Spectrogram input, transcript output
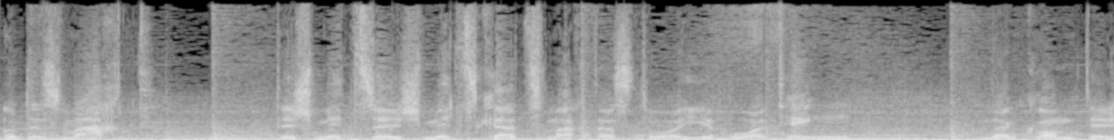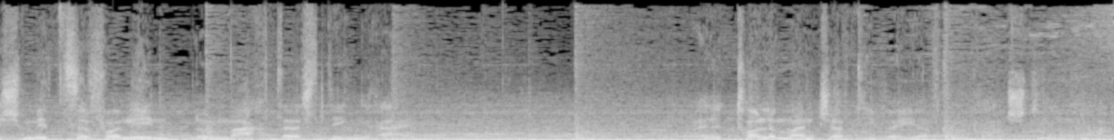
Und es macht der Schmitze, Schmitzkatz macht das Tor. Hier Boateng. Und dann kommt der Schmitze von hinten und macht das Ding rein. Eine tolle Mannschaft, die wir hier auf dem Platz stehen haben.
